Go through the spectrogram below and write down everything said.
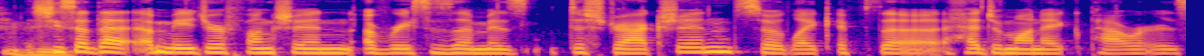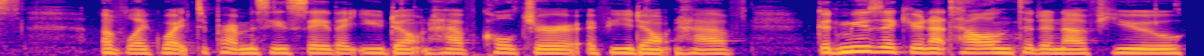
mm-hmm. she said that a major function of racism is distraction. So like if the hegemonic powers of like white supremacy say that you don't have culture if you don't have good music, you're not talented enough, you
